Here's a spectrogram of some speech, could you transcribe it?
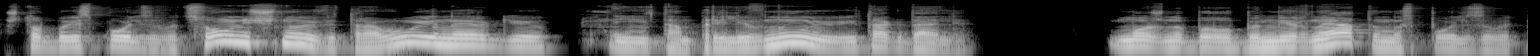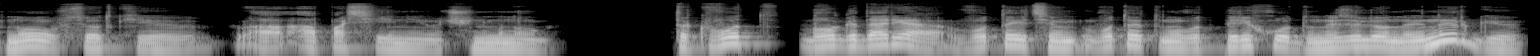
чтобы использовать солнечную, ветровую энергию и там приливную и так далее. Можно было бы мирный атом использовать, но все-таки опасений очень много. Так вот, благодаря вот, этим, вот этому вот переходу на зеленую энергию,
